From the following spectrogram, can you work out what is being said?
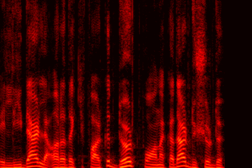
ve liderle aradaki farkı 4 puana kadar düşürdü.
